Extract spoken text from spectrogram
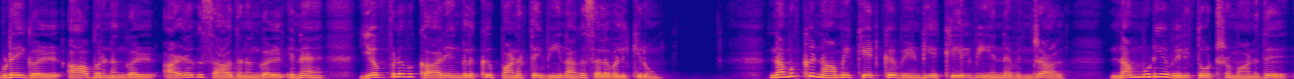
உடைகள் ஆபரணங்கள் அழகு சாதனங்கள் என எவ்வளவு காரியங்களுக்கு பணத்தை வீணாக செலவழிக்கிறோம்? நமக்கு நாமே கேட்க வேண்டிய கேள்வி என்னவென்றால் நம்முடைய வெளித்தோற்றமானது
